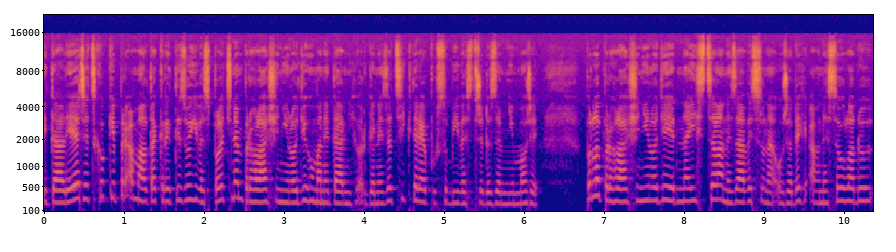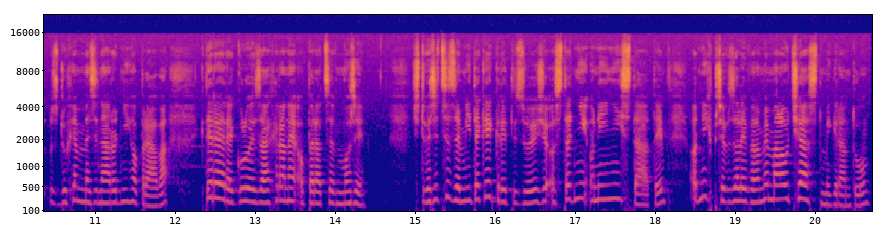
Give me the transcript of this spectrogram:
Itálie, Řecko, Kypr a Malta kritizují ve společném prohlášení lodi humanitárních organizací, které působí ve středozemním moři. Podle prohlášení lodě jednají zcela nezávisle na úřadech a v nesouladu s duchem mezinárodního práva, které reguluje záchranné operace v moři. Čtveřice zemí také kritizuje, že ostatní unijní státy od nich převzali velmi malou část migrantů,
